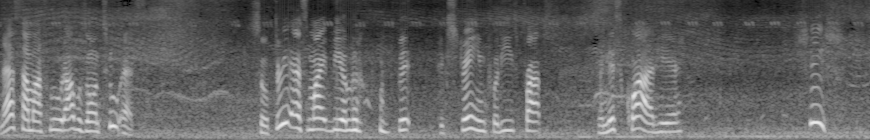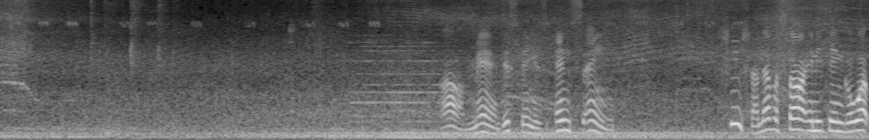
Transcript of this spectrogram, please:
Last time I flew it, I was on 2S. So 3S might be a little bit extreme for these props in this quad here. Sheesh. Oh man, this thing is insane. Sheesh, I never saw anything go up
